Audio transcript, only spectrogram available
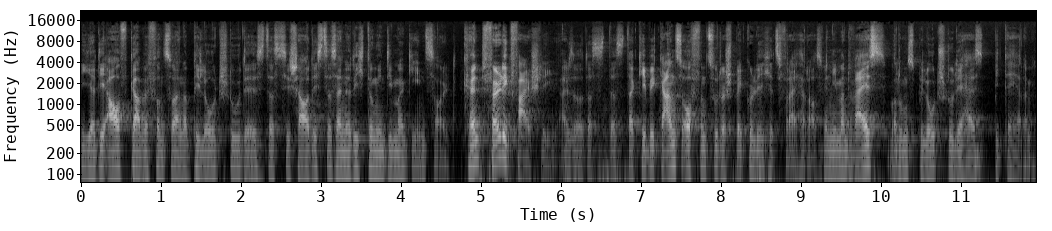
ja die Aufgabe von so einer Pilotstudie ist, dass sie schaut, ist das eine Richtung, in die man gehen sollte. Könnte völlig falsch liegen. Also das, das, da gebe ich ganz offen zu, da spekuliere ich jetzt frei heraus. Wenn jemand weiß, warum es Pilotstudie heißt, bitte her damit.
